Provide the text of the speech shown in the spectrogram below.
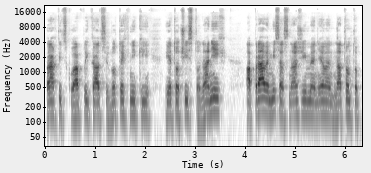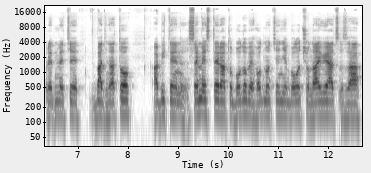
praktickú aplikáciu do techniky, je to čisto na nich a práve my sa snažíme nielen na tomto predmete dbať na to, aby ten semester a to bodové hodnotenie bolo čo najviac za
